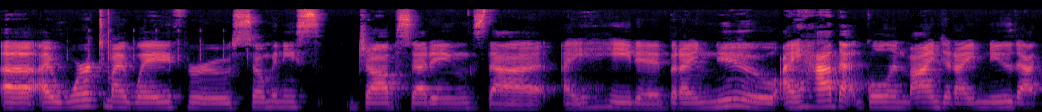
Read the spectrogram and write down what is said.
Uh, I worked my way through so many job settings that I hated, but I knew I had that goal in mind and I knew that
